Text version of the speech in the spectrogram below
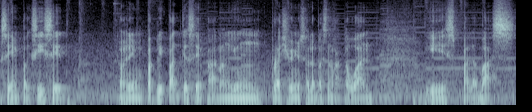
Kasi yung pagsisid, o yung paglipad kasi parang yung pressure nyo sa labas ng katawan is palabas.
